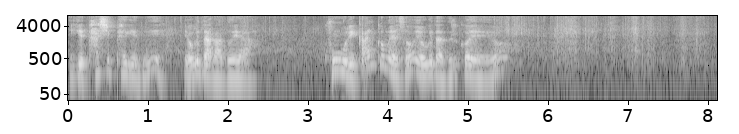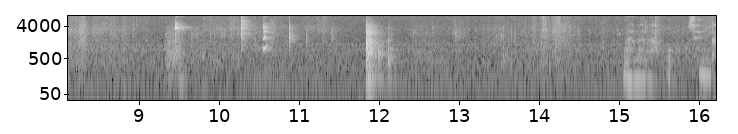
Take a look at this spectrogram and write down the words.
이게 다시 팩인데 여기다가 넣어야 국물이 깔끔해서 여기다 넣을 거예요. 마늘하고 생강.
